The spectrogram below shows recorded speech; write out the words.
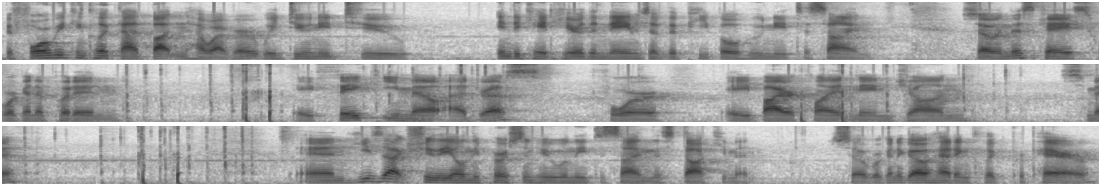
Before we can click that button, however, we do need to indicate here the names of the people who need to sign. So in this case, we're going to put in a fake email address for a buyer client named John Smith. And he's actually the only person who will need to sign this document. So we're going to go ahead and click prepare.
